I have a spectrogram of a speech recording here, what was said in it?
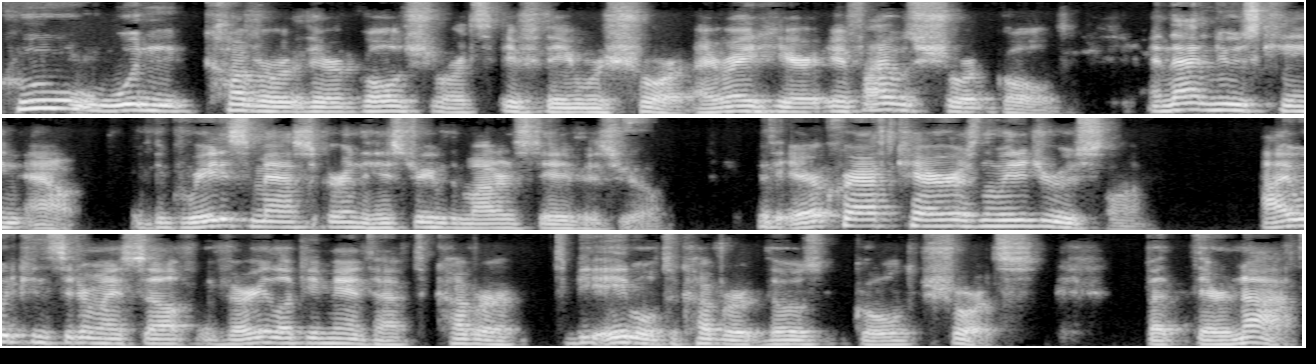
who wouldn't cover their gold shorts if they were short? I write here if I was short gold, and that news came out of the greatest massacre in the history of the modern state of Israel with aircraft carriers on the way to Jerusalem, I would consider myself a very lucky man to have to cover, to be able to cover those gold shorts. But they're not.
